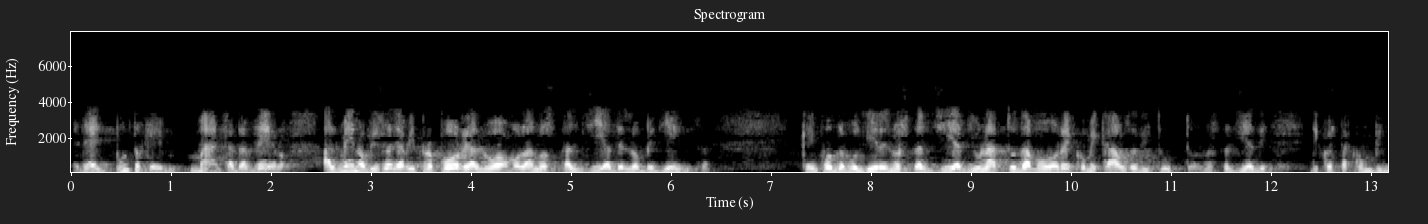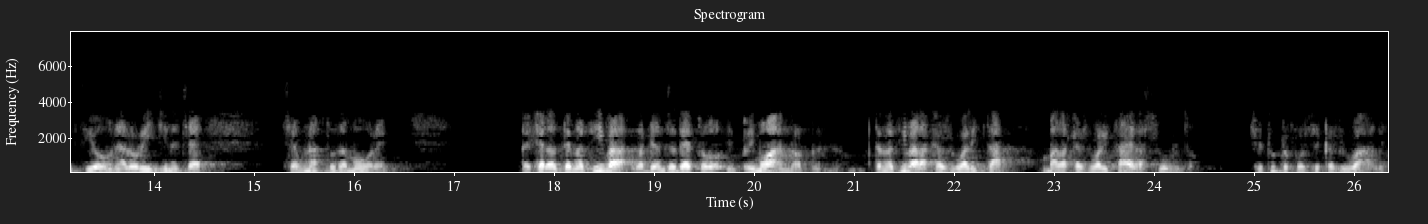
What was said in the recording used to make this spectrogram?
Ed è il punto che manca davvero. Almeno bisogna riproporre all'uomo la nostalgia dell'obbedienza, che in fondo vuol dire nostalgia di un atto d'amore come causa di tutto, nostalgia di, di questa convinzione. All'origine c'è, c'è un atto d'amore. Perché l'alternativa, l'abbiamo già detto il primo anno, l'alternativa è la casualità, ma la casualità è l'assurdo. Se tutto fosse casuale,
